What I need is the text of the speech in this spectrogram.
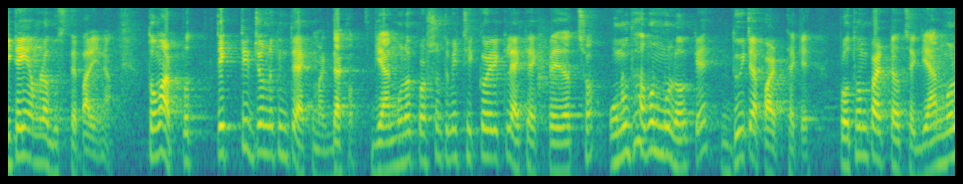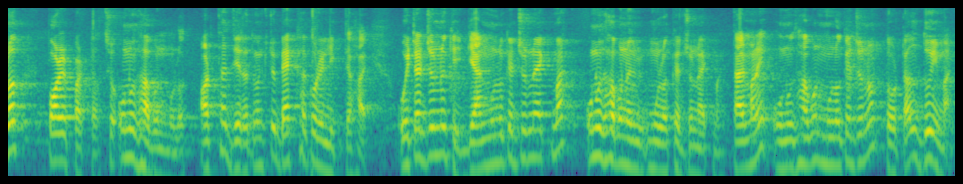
এটাই আমরা বুঝতে পারি না। তোমার প্রত্যেকটির জন্য কিন্তু এক মার্ক দেখো, জ্ঞানমূলক প্রশ্ন তুমি ঠিক করে লিখলে একে এক পেয়ে যাচ্ছ। অনুধাবনমূলকে দুইটা পার্ট থাকে। প্রথম পার্টটা হচ্ছে জ্ঞানমূলক, পরের পার্টটা হচ্ছে অনুধাবনমূলক। অর্থাৎ যেটা তোমাকে একটু ব্যাখ্যা করে লিখতে হয়, ওইটার জন্য কি? জ্ঞানমূলকের জন্য এক মার্ক অনুধাবনমূলকের জন্য এক মার্ক তার মানে অনুধাবনমূলকের জন্য টোটাল দুই মার্ক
